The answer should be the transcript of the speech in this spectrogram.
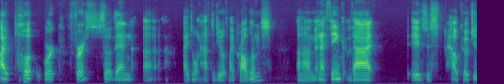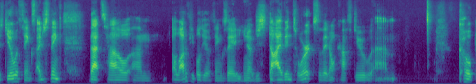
I put work first, so then uh, I don't have to deal with my problems. Um, and I think that is just how coaches deal with things. I just think that's how um, a lot of people deal with things. They, you know, just dive into work so they don't have to um, cope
